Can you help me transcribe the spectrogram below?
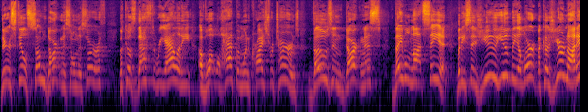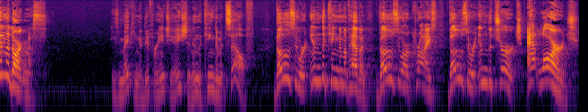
There is still some darkness on this earth because that's the reality of what will happen when Christ returns. Those in darkness, they will not see it. But he says, You, you be alert because you're not in the darkness. He's making a differentiation in the kingdom itself. those who are in the kingdom of heaven, those who are Christ, those who are in the church at large,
